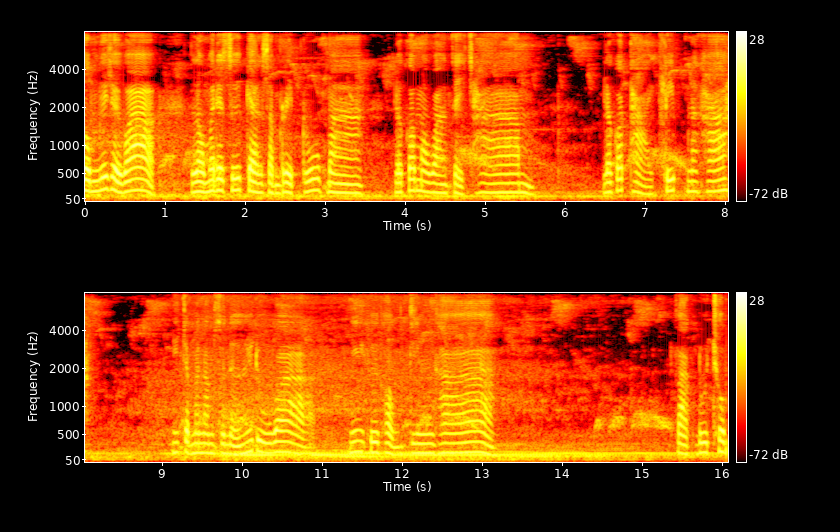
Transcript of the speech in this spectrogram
ชมเฉยๆว่า เราไม่ได้ซื้อแกงสำเร็จรูปมา แล้วก็มาวางใส่ชาม แล้วก็ถ่ายคลิปนะคะ นี่จะมานำเสนอให้ดูว่า นี่คือของจริงค่ะ ฝากดูชม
